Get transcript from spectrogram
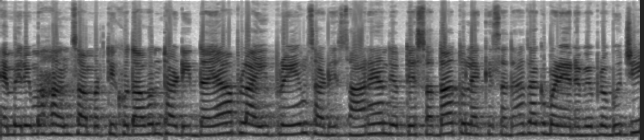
ਐ ਮੇਰੇ ਮਹਾਨ ਸਾਮਰਥੀ ਖੁਦਾਵੰ ਤੁਹਾਡੀ ਦਇਆ, ਭਲਾਈ, ਪ੍ਰੇਮ ਸਾਡੇ ਸਾਰਿਆਂ ਦੇ ਉੱਤੇ ਸਦਾ ਤੋਂ ਲੈ ਕੇ ਸਦਾ ਤੱਕ ਬਣਿਆ ਰਹੇ ਪ੍ਰਭੂ ਜੀ।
